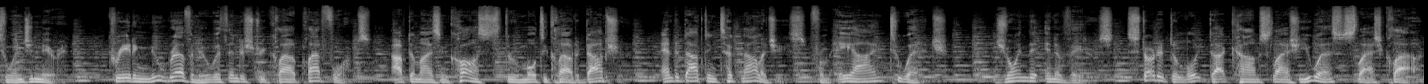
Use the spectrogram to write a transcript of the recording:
to engineer it, creating new revenue with industry cloud platforms, optimizing costs through multi cloud adoption, and adopting technologies from AI to edge. Join the innovators. Start at Deloitte.com slash US slash cloud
